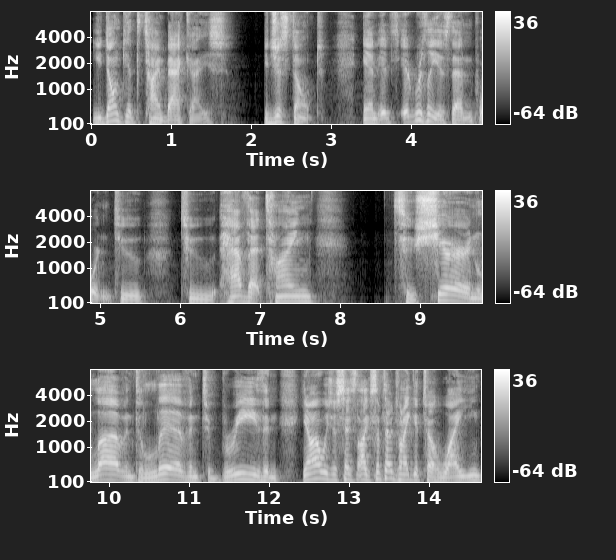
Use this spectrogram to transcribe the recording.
you don't get the time back, guys. You just don't. And it's, it really is that important to, to have that time to share and love and to live and to breathe. And, you know, I always just say, like, sometimes when I get to Hawaii,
